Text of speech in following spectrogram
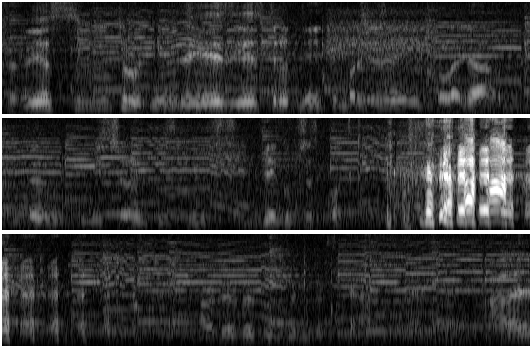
Wtedy jest trudniej. Jest, jest trudniej, tym bardziej, że jej kolega był mistrzem olimpijskim w biegu przez płotki. Ale to, to, to byli bez Ale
